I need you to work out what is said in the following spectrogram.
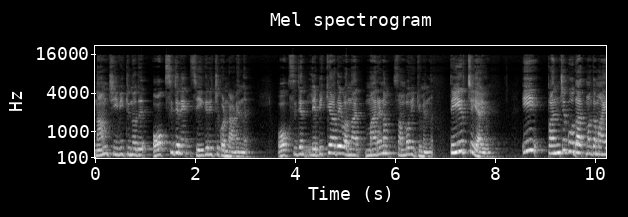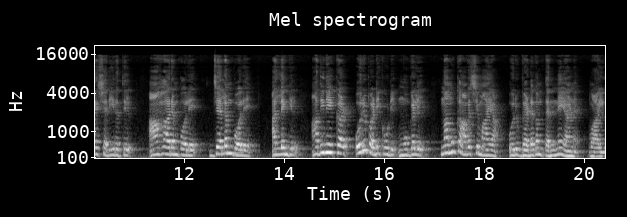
നാം ജീവിക്കുന്നത് ഓക്സിജനെ സ്വീകരിച്ചുകൊണ്ടാണെന്ന്. ഓക്സിജൻ ലഭിക്കാതെ വന്നാൽ മരണം സംഭവിക്കുമെന്ന്. തീർച്ചയായും. ഈ പഞ്ചഭൂതാത്മകമായ ശരീരത്തിൽ ആഹാരം പോലെ ജലം പോലെ അല്ലെങ്കിൽ അതിനേക്കാൾ ഒരു പടി കൂടി മുകളിൽ നമുക്ക് ആവശ്യമായ ഒരു ഘടകം തന്നെയാണ് വായു.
